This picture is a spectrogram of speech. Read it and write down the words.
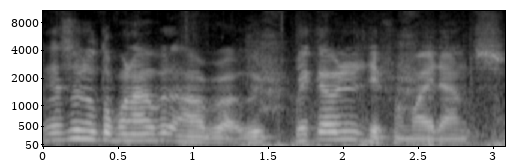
There's another one over there. Oh, right, we're, we're going a different way, Danse.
